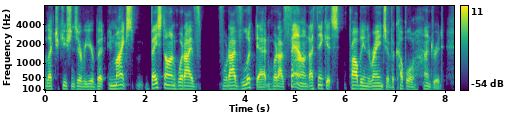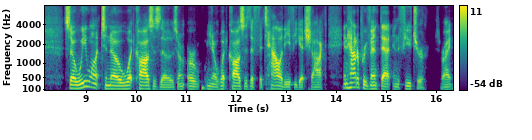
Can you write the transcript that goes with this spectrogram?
electrocutions every year. But in my based on what I've what I've looked at and what I've found, I think it's probably in the range of a couple of hundred. So we want to know what causes those, or, or you know what causes the fatality if you get shocked, and how to prevent that in the future right?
